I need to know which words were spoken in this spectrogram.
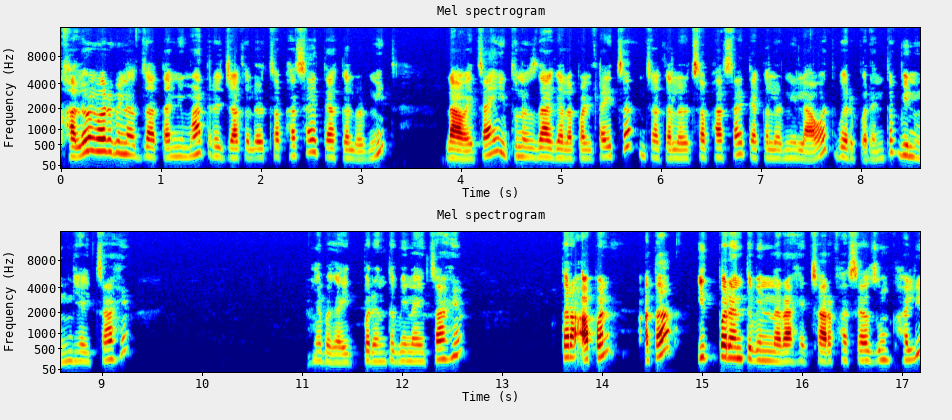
खालून वर विणत जाताना मात्र ज्या कलरचा फासा आहे त्या कलरनी लावायचा आहे. इथूनच धाग्याला पलटायचं. ज्या कलरचा फासा आहे त्या कलरनी लावत वरपर्यंत विणून घ्यायचं आहे. हे बघा इथपर्यंत विणायचं आहे. तर आपण आता इथपर्यंत विणणार आहे. चार फासे अजून खाली.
